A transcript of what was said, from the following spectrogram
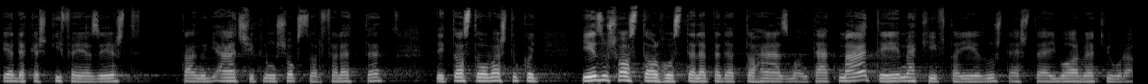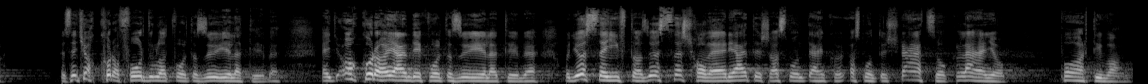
érdekes kifejezést, talán úgy átsiklunk sokszor felette, de itt azt olvastuk, hogy Jézus asztalhoz telepedett a házban. Tehát Máté meghívta Jézust este egy barbecue-ra. Ez egy akkora fordulat volt az ő életébe. Egy akkora ajándék volt az ő életébe, hogy összehívta az összes haverját, és azt, mondták, azt mondta, hogy srácok, lányok, parti van.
